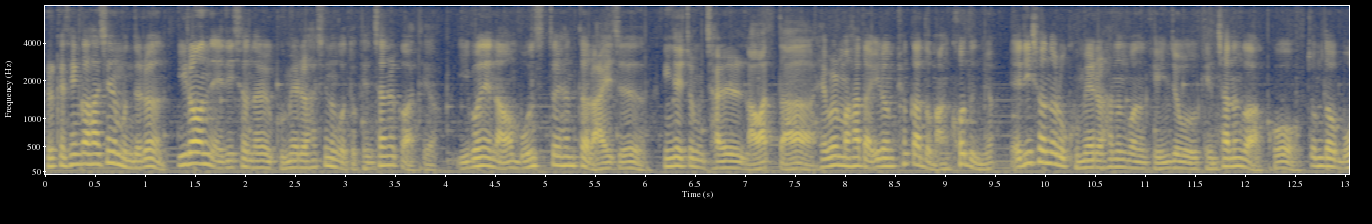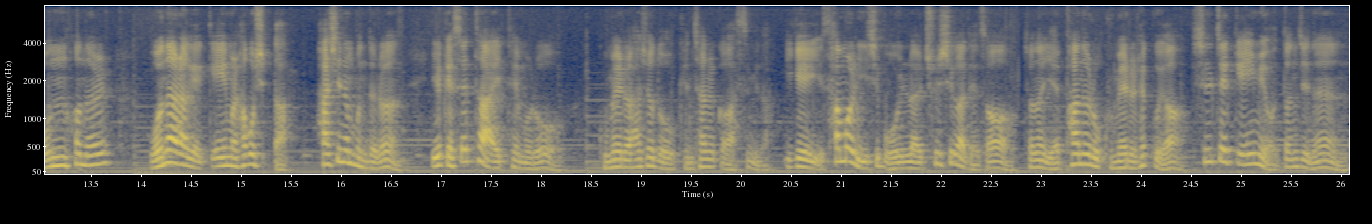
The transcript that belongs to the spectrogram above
그렇게 생각하시는 분들은 이런 에디션을 구매를 하시는 것도 괜찮을 것 같아요. 이번에 나온 몬스터 헌터 라이즈 굉장히 좀 잘 나왔다, 해볼만 하다 이런 평가도 많거든요. 에디션으로 구매를 하는 거는 개인적으로 괜찮은 것 같고 좀 더 몬헌을 원활하게 게임을 하고 싶다 하시는 분들은 이렇게 세트 아이템으로 구매를 하셔도 괜찮을 것 같습니다. 이게 3월 25일 날 출시가 돼서 저는 예판으로 구매를 했고요. 실제 게임이 어떤지는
